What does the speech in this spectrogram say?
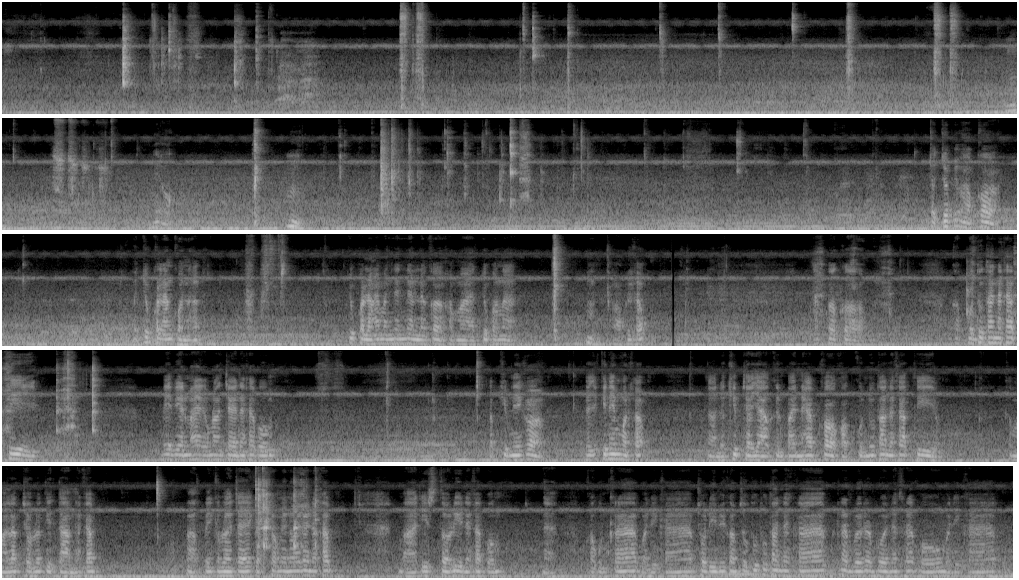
อืมไม่ออก อืม จุบไม่ออกก็ไปจุบกำลังก่อนนะครับ จุบกำลังให้มันแน่นๆ แล้วก็ข้ามาจุบข้างหน้าอืออกเลยครับ ก็ก็ขอบคุณทุกท่านนะครับ ที่เบียเวียนมาให้กำลังใจนะครับ ผม กับคลิปนี้ก็เราจะกินให้หมดครับเดี๋ยวคลิปจะยาวเกินไปนะครับ ก็ขอบคุณทุกท่านนะครับที่เข้ามารับชมและติดตามนะครับ ฝากเป็นกำลังใจให้กับช่องน้อยๆด้วยนะครับ มาที่สตอรี่นะครับผมนะขอบคุณครับสวัสดีครับโชคดีมีความสุขทุกๆท่านนะครับร่ำรวยร่ำรวยนะครับผมสวัสดีครับ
